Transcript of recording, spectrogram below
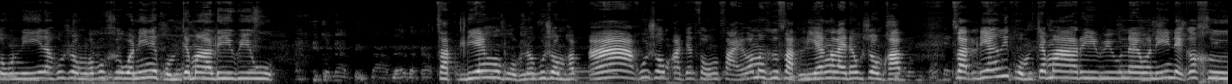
ตรงนี้นะคุณผู้ชมครับก็คือวันนี้เนี่ยผมจะมารีวิว สัตว์เลี้ยงของผมนะคุณผู้ชมครับ อ่าคุณผู้ชมอาจจะสงสัยว่ามันคือสัตว์เลี้ยงอะไรนะคุณผู้ชมครับ สัตว์เลี้ยงที่ผมจะมารีวิวในวันนี้เนี่ยก็คือ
